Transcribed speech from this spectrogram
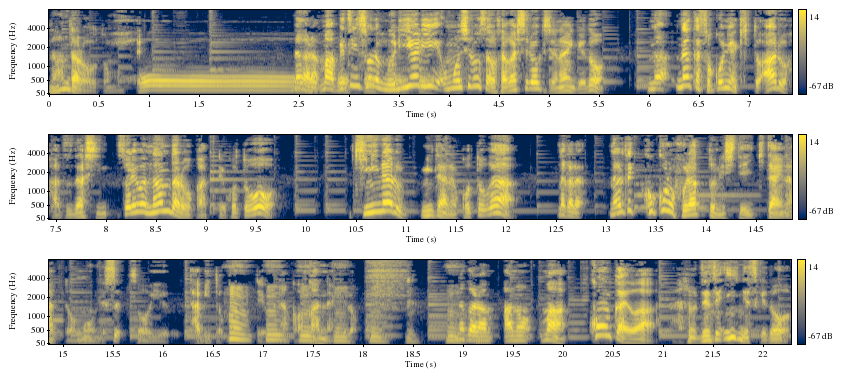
なんだろうと思って。おだからまあ別にそれ無理やり面白さを探してるわけじゃないけど、な、なんかそこにはきっとあるはずだし、それは何だろうかっていうことを気になるみたいなことが、だから、なるべく心をフラットにしていきたいなって思うんです。そういう旅とかっていうかなんかわかんないけど。。うんだか、ら、あの、まあ、今回は、あの、全然いいんですけど、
